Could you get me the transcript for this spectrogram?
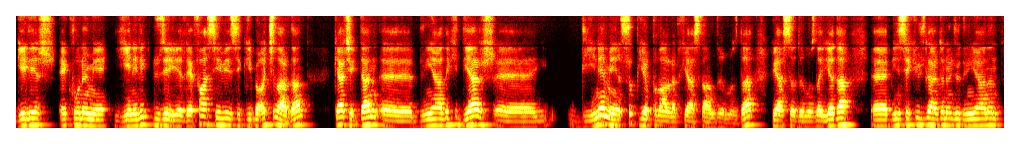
gelir, ekonomi, yenilik düzeyi, refah seviyesi gibi açılardan gerçekten e, dünyadaki diğer e, dine mensup yapılarla kıyaslandığımızda, kıyasladığımızda ya da e, 1800'lerden önce dünyanın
